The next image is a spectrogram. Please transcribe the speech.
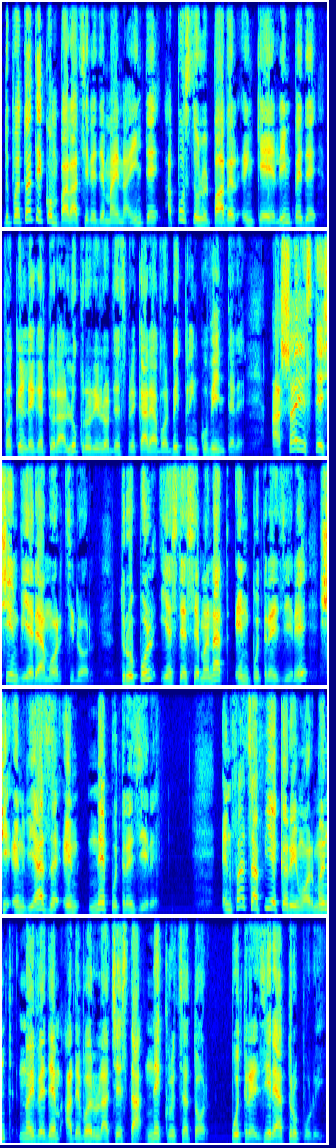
După toate comparațiile de mai înainte, apostolul Pavel încheie limpede, făcând legătura lucrurilor despre care a vorbit prin cuvintele. Așa este și învierea morților. Trupul este semănat în putrezire și înviază în neputrezire. În fața fiecărui mormânt noi vedem adevărul acesta necruțător, putrezirea trupului.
